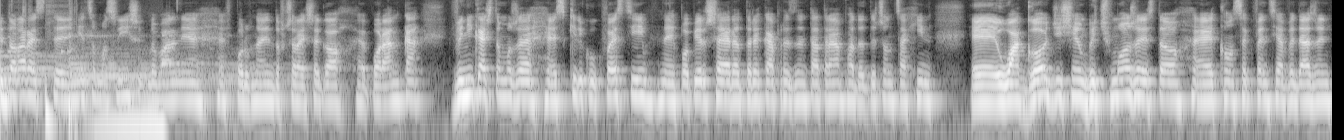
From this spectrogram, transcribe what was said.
Dolar jest e, nieco mocniejszy globalnie w porównaniu do wczorajszego poranka. Wynikać to może z kilku kwestii. Po pierwsze, retoryka prezydenta Trumpa dotycząca Chin e, łagodzi się. Być może jest to e, konsekwencja wydarzeń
